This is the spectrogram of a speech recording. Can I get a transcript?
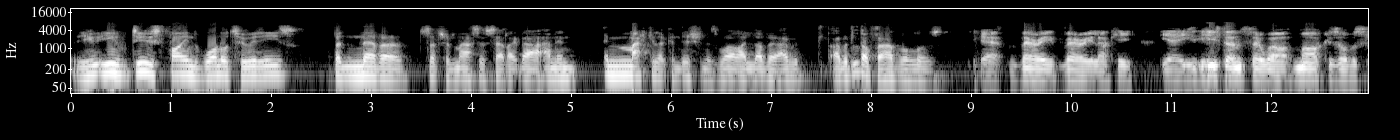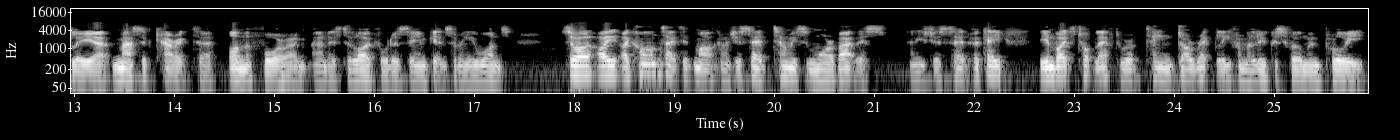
you you do find one or two of these, but never such a massive set like that, and in immaculate condition as well. I love it. I would I would love to have all those. Yeah, very, very lucky. Yeah, he's done so well. Mark is obviously a massive character on the forum, and it's delightful to see him getting something he wants. So I, I, contacted Mark and I just said, tell me some more about this. And he's just said, okay, the invites top left were obtained directly from a Lucasfilm employee.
